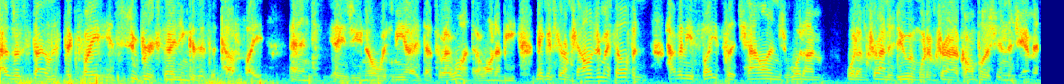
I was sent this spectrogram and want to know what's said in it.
as a stylistic fight, it's super exciting because it's a tough fight. And as you know, with me, I, that's what I want. I want to be making sure I'm challenging myself and having these fights that challenge what I'm what I'm trying to do and what I'm trying to accomplish in the gym and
